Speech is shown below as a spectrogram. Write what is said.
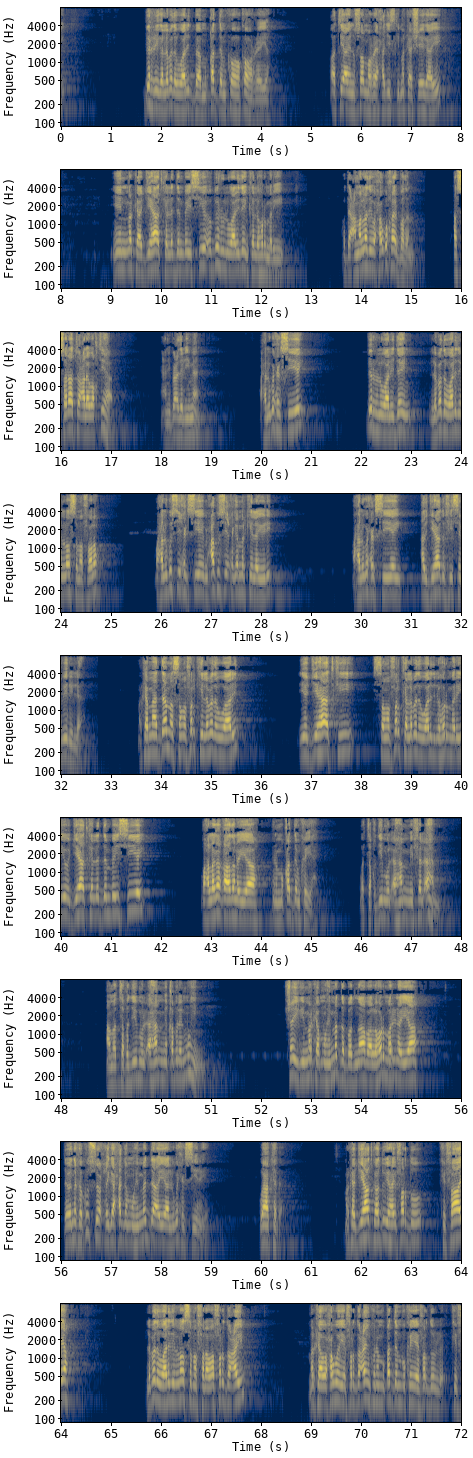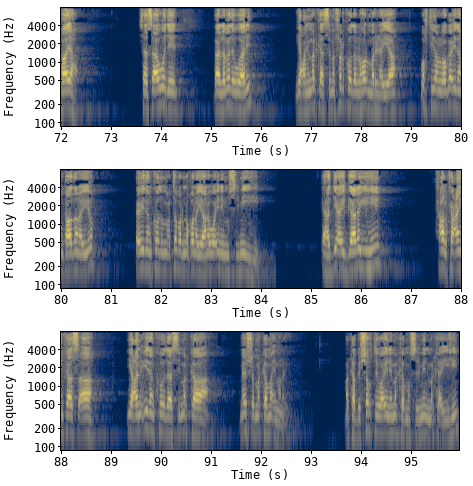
biriga labada waalid baa muqadamka oo ka horreeya waa tii aynu soo marray xadiiskii markaa sheegaayey in markaa jihaadka la dambaysiiyey oo birul waalideynka la hormariyey. Oo dee camalladii waxaa ugu khayr badan alsalaatu calaa waqtiha yani bacda aliimaan. Waxaa lagu xigsiiyey birul waalideyn labada waalid in loo samafalo. Waxaa lagu sii xigsiiyey maxaa ku sii xiga markii la yidhi? Waxaa lagu xigsiiyey aljihaadu fii sabiili illah marka maadaama samafalkii labada waalid iyo jihaadkii samafalka labada waalid la hormariyey oo jihaadka la dambaysiiyey waxaa laga qaadanayaa inuu muqadam ka yahay. Wa taqdiimu alahami faalaham ama taqdiimu alahami qabla almuhim shaygii marka muhimmadda badnaa baa la hormarinayaa dabeedna ka ku soo xiga xagga muhimmadda ayaa lagu xigsiinaya. Wahaakada marka jihaadku hadduu yahay fardu kifaaya. Labada waalid in loo samafalaa waa fardu cayn. Marka waxa weeye fardu caynkuna muqadam buu ka yahay fardu kifaayaha. Saas aawadeed baa labada waalid yacni markaa samafalkooda la hormarinayaa. Wakhtigan looga idan qaadanayo ee idankoodu muctabar noqonayaana waa inay muslimiin yihiin. Ee haddii ay gaalo yihiin xaalka caynkaas ah yacni idankoodaasi markaa meesha markaa ma imanayo marka bisharti waa inay markaa muslimiin marka ay yihiin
